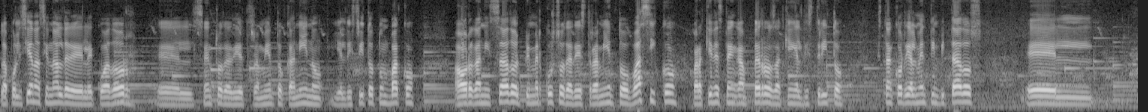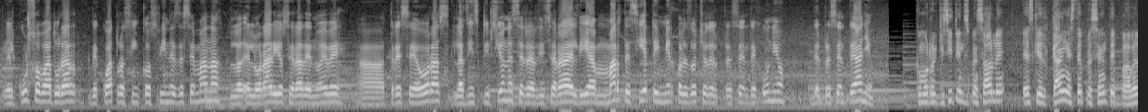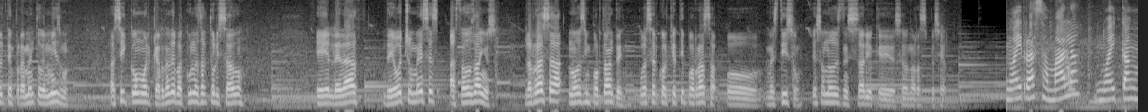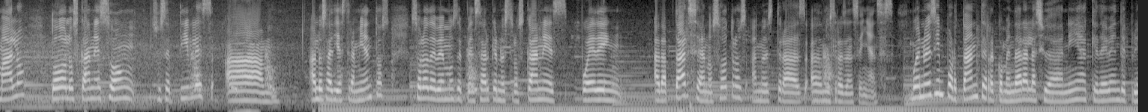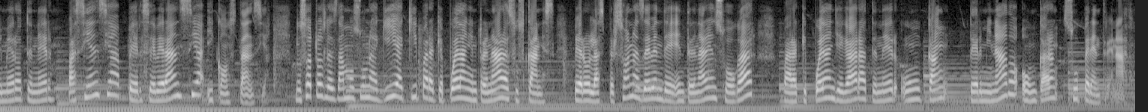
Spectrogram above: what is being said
La Policía Nacional del Ecuador, el Centro de Adiestramiento Canino y el Distrito Tumbaco ha organizado el primer curso de adiestramiento básico para quienes tengan perros aquí en el distrito. Están cordialmente invitados. El, curso va a durar de 4 a 5 fines de semana. El horario será de 9 a 13 horas. Las inscripciones se realizará el día martes 7 y miércoles 8 del de junio del presente año. Como requisito indispensable es que el CAN esté presente para ver el temperamento del mismo, así como el carnet de vacunas actualizado, eh, la edad de 8 meses hasta 2 años. La raza no es importante, puede ser cualquier tipo de raza o mestizo, eso no es necesario que sea una raza especial. No hay raza mala, no hay can malo, todos los canes son susceptibles a, a los adiestramientos, solo debemos de pensar que nuestros canes pueden adaptarse a nosotros, a nuestras, a nuestras enseñanzas. Bueno, es importante recomendar a la ciudadanía que deben de primero tener paciencia, perseverancia y constancia. Nosotros les damos una guía aquí para que puedan entrenar a sus canes, pero las personas deben de entrenar en su hogar para que puedan llegar a tener un can terminado o un can súper entrenado.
